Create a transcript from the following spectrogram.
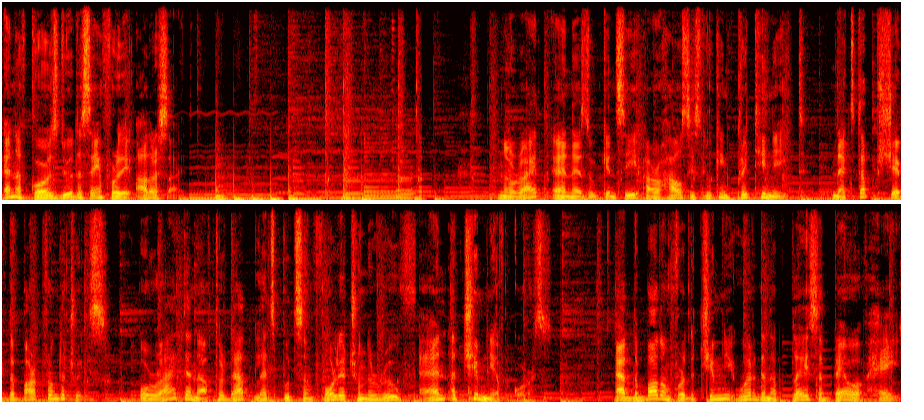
And of course do the same for the other side. Alright, and as we can see our house is looking pretty neat. Next up, shave the bark from the trees. Alright, and after that let's put some foliage on the roof and a chimney of course. At the bottom for the chimney we're gonna place a bale of hay.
